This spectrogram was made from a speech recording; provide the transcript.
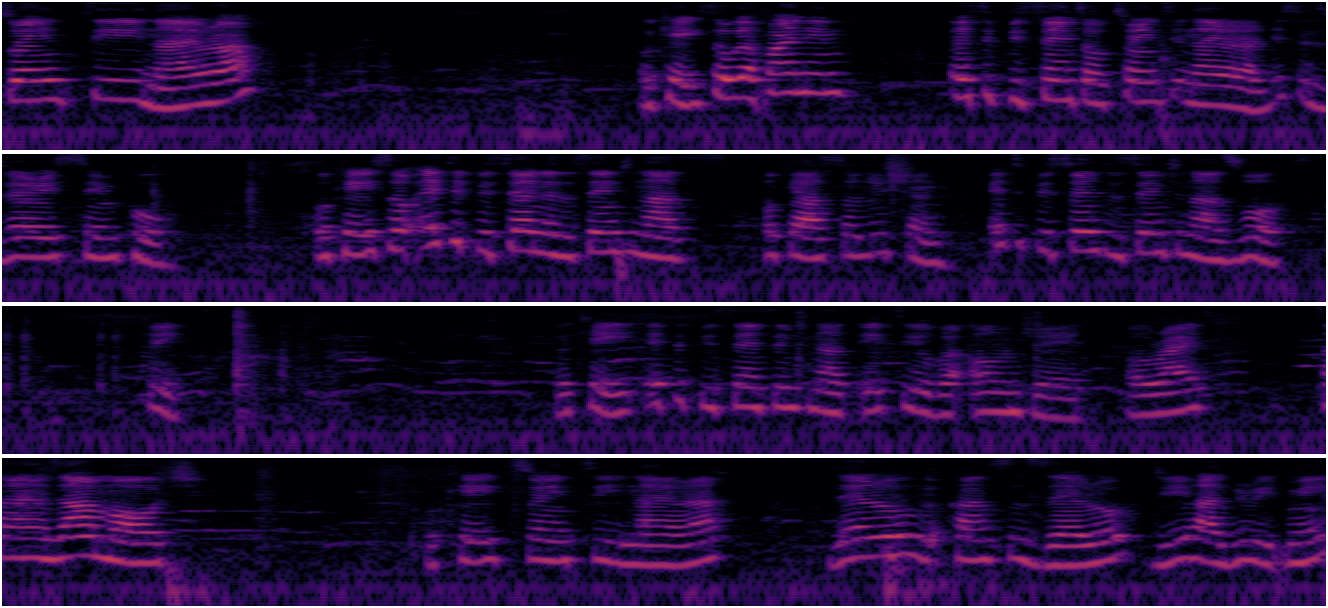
20 naira. Okay, so we are finding 80% of 20 naira. This is very simple. Okay, so 80% is the same thing as, okay, our solution. 80% is the same thing as what? Faith. Okay, 80% is the same thing as 80 over 100. Alright, times how much? Okay, 20 naira. 0 cancels 0. Do you agree with me?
